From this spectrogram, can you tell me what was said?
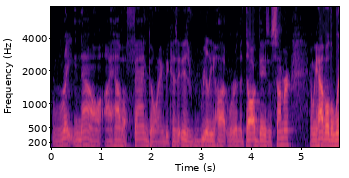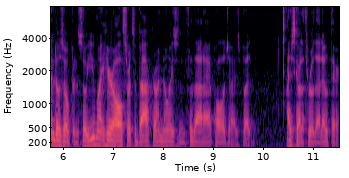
right now I have a fan going because it is really hot. We're in the dog days of summer and we have all the windows open. So you might hear all sorts of background noise, and for that I apologize, but I just got to throw that out there.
